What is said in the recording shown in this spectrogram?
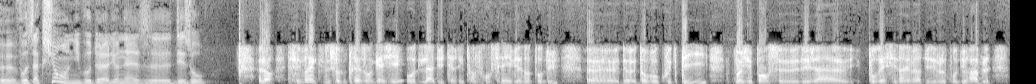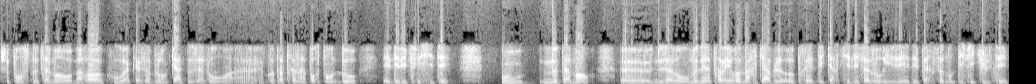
euh, vos actions au niveau de la Lyonnaise euh, des eaux. Alors, c'est vrai que nous sommes très engagés au-delà du territoire français, bien entendu, dans beaucoup de pays. Moi, je pense déjà, pour rester dans les valeurs du développement durable, je pense notamment au Maroc ou à Casablanca. Nous avons un contrat très important d'eau et d'électricité où notamment euh, nous avons mené un travail remarquable auprès des quartiers défavorisés, des personnes en difficulté,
